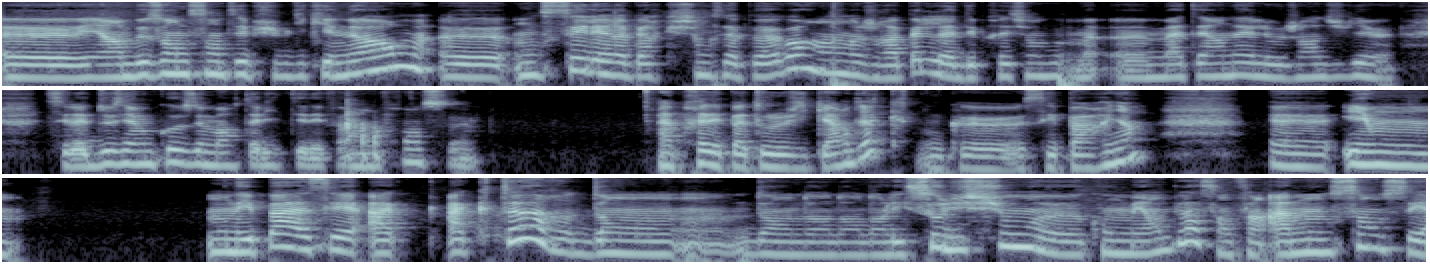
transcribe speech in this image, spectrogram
Euh, il y a un besoin de santé publique énorme. Euh, on sait les répercussions que ça peut avoir. Hein. Je rappelle, la dépression euh, maternelle aujourd'hui, c'est la deuxième cause de mortalité des femmes en France après les pathologies cardiaques. Donc c'est pas rien. et on n'est pas assez acteur dans, dans, dans, dans, les solutions euh, qu'on met en place. Enfin, à mon sens et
